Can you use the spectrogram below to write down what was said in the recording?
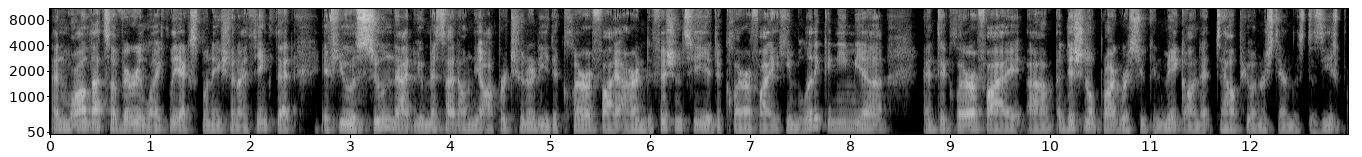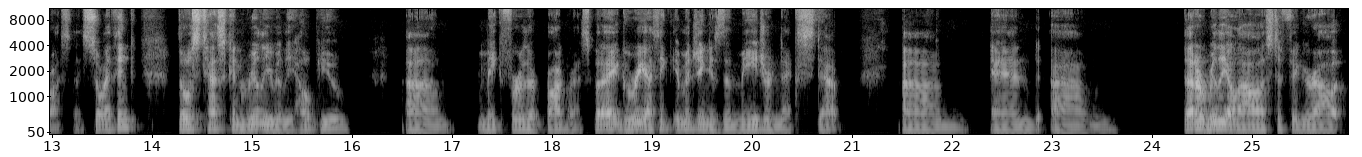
And while that's a very likely explanation, I think that if you assume that, you miss out on the opportunity to clarify iron deficiency, to clarify hemolytic anemia, and to clarify um, additional progress you can make on it to help you understand this disease process. So I think those tests can really, really help you um, make further progress. But I agree. I think imaging is the major next step. Um, and um, that'll really allow us to figure out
